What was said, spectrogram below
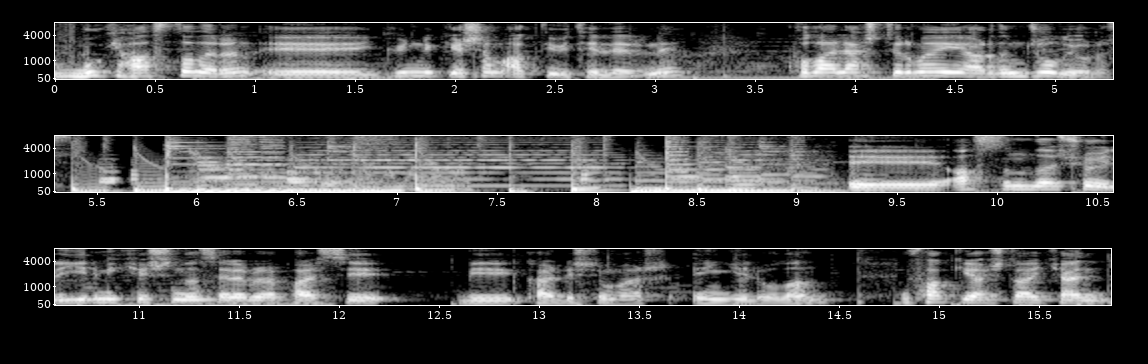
bu hastaların e, günlük yaşam aktivitelerini kolaylaştırmaya yardımcı oluyoruz. Ee, aslında şöyle 22 yaşında serebral palsi bir kardeşim var engeli olan. Ufak yaştayken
